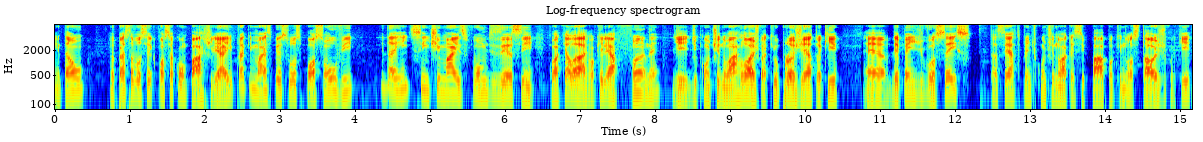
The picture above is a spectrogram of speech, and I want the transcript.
Então, eu peço a você que possa compartilhar aí para que mais pessoas possam ouvir e daí a gente sentir mais, vamos dizer assim, com, aquela, com aquele afã, né, de, de continuar. Lógico, aqui o projeto aqui é, depende de vocês, tá certo? Pra gente continuar com esse papo aqui nostálgico aqui,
